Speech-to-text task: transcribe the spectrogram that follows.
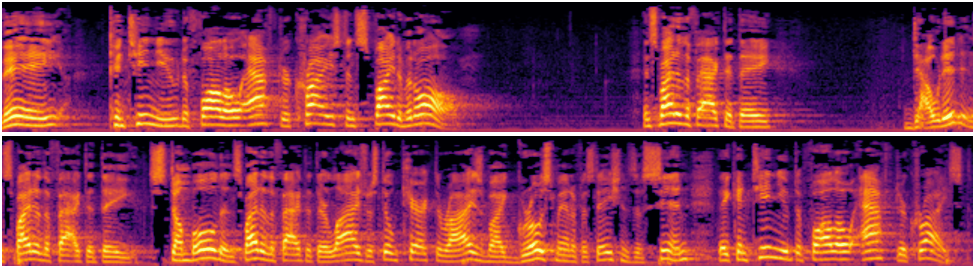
They continue to follow after Christ in spite of it all. In spite of the fact that they doubted, in spite of the fact that they stumbled, in spite of the fact that their lives were still characterized by gross manifestations of sin, they continued to follow after Christ.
